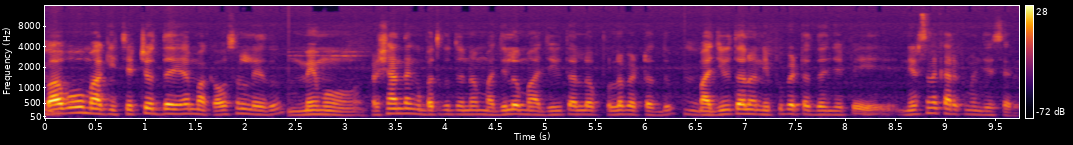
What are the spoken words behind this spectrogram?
బాబు మాకు ఈ చర్చ వద్దయ్యా మాకు అవసరం లేదు. మేము ప్రశాంతంగా బతుకుతున్నాం మధ్యలో మా జీవితాల్లో పుల్ల పెట్టొద్దు మా జీవితాల్లో నిప్పు పెట్టొద్దు అని చెప్పి నిరసన కార్యక్రమం చేశారు.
